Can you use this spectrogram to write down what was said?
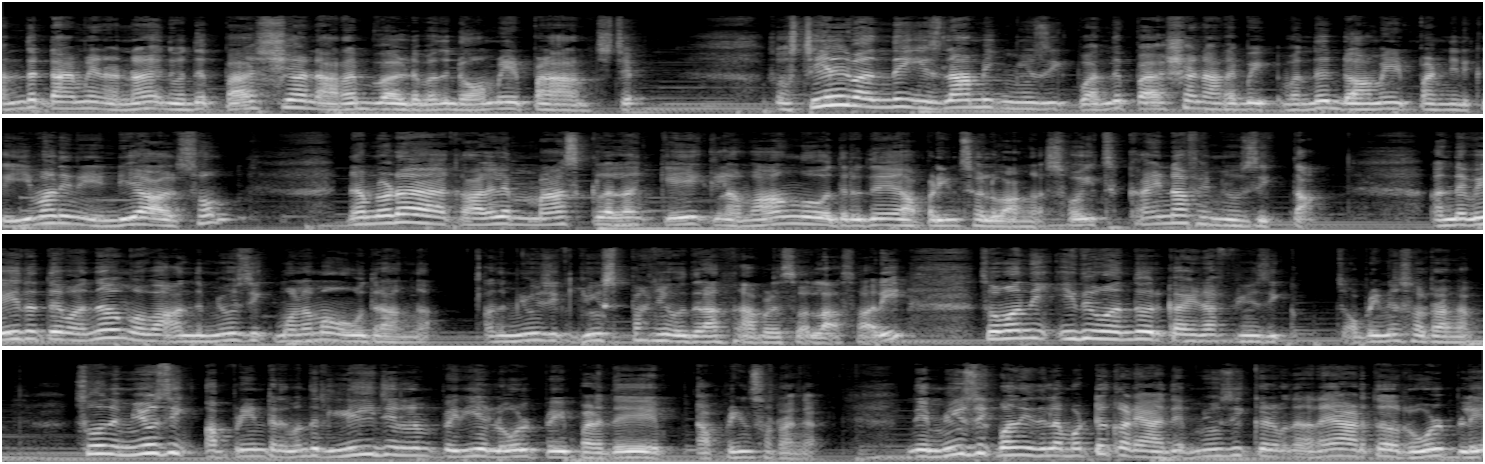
அந்த டைமில் என்னென்னா இது வந்து பர்ஷியன் அரபு வேர்ல்டு வந்து டாமினேட் பண்ண ஆரம்பிச்சிச்சு. ஸோ ஸ்டில் வந்து இஸ்லாமிக் மியூசிக் வந்து பர்ஷியன் அரபி வந்து டாமினேட் பண்ணியிருக்கு ஈவன் இன் இந்தியா ஆல்சோ நம்மளோட காலையில் மாஸ்க்லலாம் கேட்கலாம் வாங்க ஓதுறது அப்படின்னு சொல்லுவாங்க. So it's kind of a music தான். அந்த வேதத்தை வந்து அவங்க அந்த மியூசிக் மூலமாக ஊதுறாங்க. அந்த மியூசிக் யூஸ் பண்ணி ஊதுறாங்க அப்படின்னு சொல்லலாம். சாரி ஸோ வந்து இது வந்து ஒரு கைண்ட் ஆஃப் மியூசிக் அப்படின்னு சொல்கிறாங்க ஸோ இந்த மியூசிக் அப்படின்றது வந்து ரிலீஜனிலும் பெரிய ரோல் ப்ளே பண்ணுது அப்படின்னு சொல்கிறாங்க இந்த மியூசிக் வந்து இதில் மட்டும் கிடையாது. மியூசிக் வந்து நிறையா இடத்துல ரோல் ப்ளே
